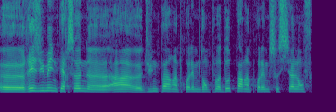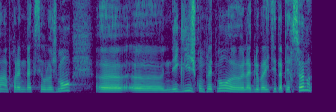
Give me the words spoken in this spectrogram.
Euh, résumer une personne euh, à, euh, d'une part, un problème d'emploi, d'autre part, un problème social, enfin, un problème d'accès au logement, néglige complètement la globalité de la personne.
